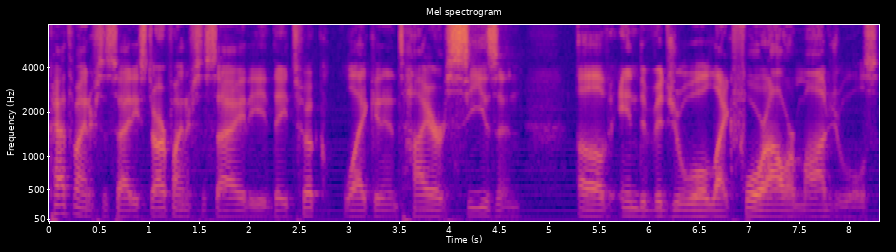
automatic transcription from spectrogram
Pathfinder Society, Starfinder Society. They took like an entire season of individual like four hour modules,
